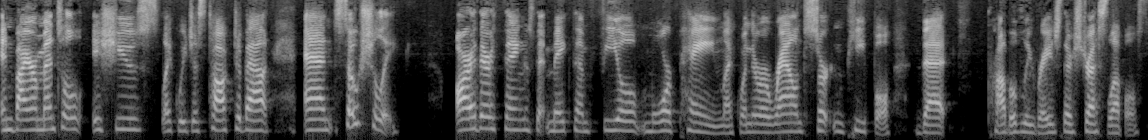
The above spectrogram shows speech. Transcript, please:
environmental issues like we just talked about and socially are there things that make them feel more pain like when they're around certain people that probably raise their stress levels?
